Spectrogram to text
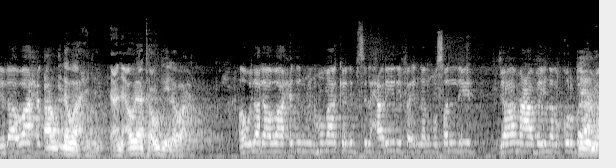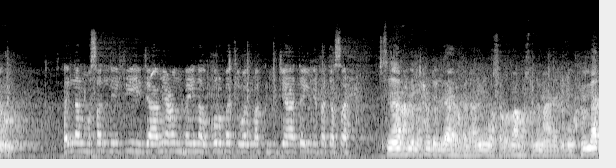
إلى واحد أو إلى واحد. يعني أو لا تعود إلى واحد. أو لا إلى واحد منهما كلبس الحرير فإن المصلي جامع بين القربة جامع. فإن المصلي فيه جامع بين القربة والمكر الجهتين فتصح. بسم الله الرحمن الرحيم. الحمد لله رب العالمين وصلى الله وسلم على نبينا محمد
